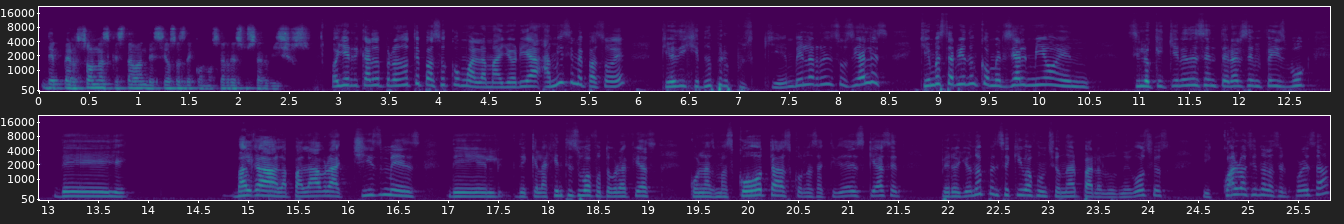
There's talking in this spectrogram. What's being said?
de personas que estaban deseosas de conocer de sus servicios. Oye, Ricardo, pero no te pasó como a la mayoría, a mí sí me pasó, ¿eh? Que yo dije, no, pero pues, ¿quién ve las redes sociales? ¿Quién va a estar viendo un comercial mío en, si lo que quieren es enterarse en Facebook de, valga la palabra, chismes, de, de que la gente suba fotografías con las mascotas, con las actividades que hacen? Pero yo no pensé que iba a funcionar para los negocios. ¿Y cuál va siendo la sorpresa?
